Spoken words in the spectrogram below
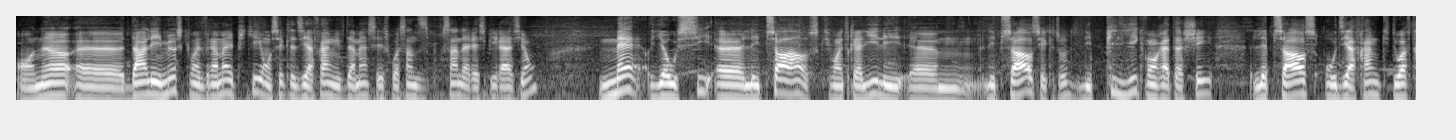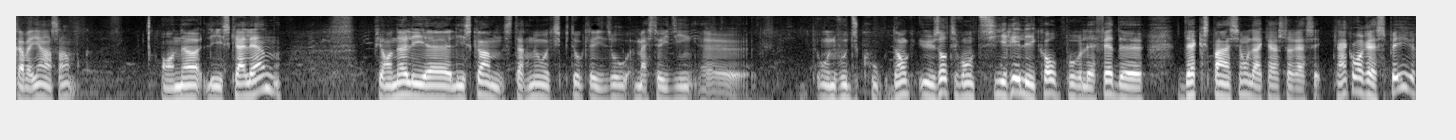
On a euh, dans les muscles qui vont être vraiment impliqués, on sait que le diaphragme, évidemment, c'est 70% de la respiration. Mais il y a aussi les psoas qui vont être reliés. Les, euh, psoas, il y a quelque chose, des piliers qui vont rattacher les psoas au diaphragme qui doivent travailler ensemble. On a les scalènes, puis on a les, euh, les SCOM, sterno-occipito-cléido-mastoïdiens, euh, au niveau du cou. Donc, eux autres, ils vont tirer les côtes pour l'effet de- d'expansion de la cage thoracique. Quand on respire,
